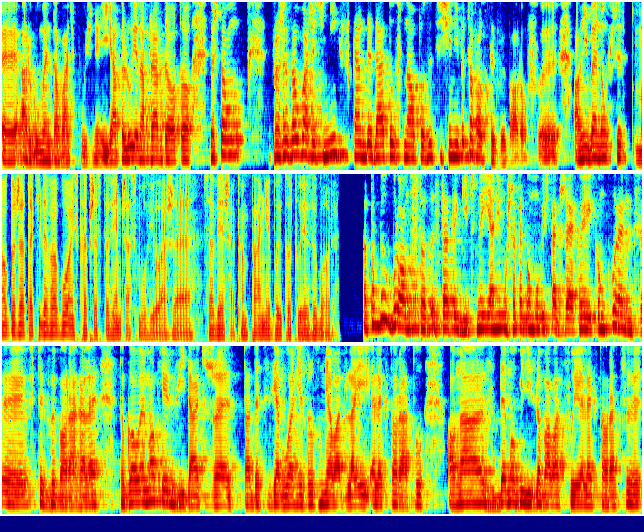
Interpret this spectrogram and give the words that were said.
e, argumentować później. I apeluję naprawdę o to. Zresztą proszę zauważyć, nikt z kandydatów na opozycji się nie wycofał z tych wyborów. E, oni będą wszyscy. Małgorzata Kidawa-Błońska przez pewien czas mówiła, że zawiesza kampanię, bojkotuje wybory. No to był błąd strategiczny i ja nie muszę tego mówić także jako jej konkurent y, w tych wyborach, ale to gołym okiem widać, że ta decyzja była niezrozumiała dla jej elektoratu. Ona zdemobilizowała swój elektorat y,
